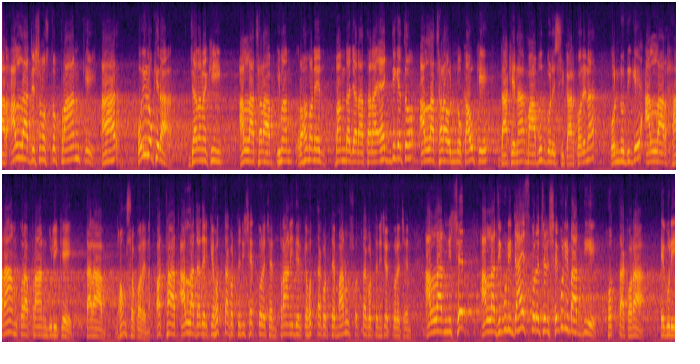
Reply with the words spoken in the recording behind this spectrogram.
আর আল্লাহ যে সমস্ত প্রাণকে আর ওই লোকেরা, যারা নাকি আল্লাহ ছাড়া ইমাম রহমানের বান্দা যারা, তারা একদিকে তো আল্লাহ ছাড়া অন্য কাউকে ডাকে না মাহবুদ বলে স্বীকার করে না, অন্যদিকে আল্লাহর হারাম করা প্রাণগুলিকে তারা ধ্বংস করে না। অর্থাৎ আল্লাহ যাদেরকে হত্যা করতে নিষেধ করেছেন, প্রাণীদেরকে হত্যা করতে, মানুষ হত্যা করতে নিষেধ করেছেন, আল্লাহর নিষেধ, আল্লাহ যেগুলি জায়েজ করেছেন, সেগুলি বাদ দিয়ে হত্যা করা, এগুলি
